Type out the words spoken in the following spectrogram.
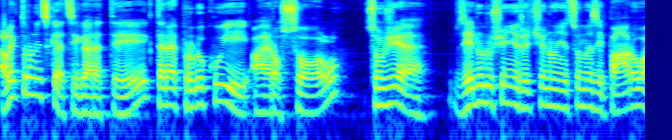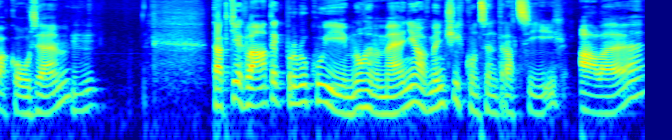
elektronické cigarety, které produkují aerosol, což je zjednodušeně řečeno něco mezi párou a kouřem, mm-hmm. tak těch látek produkují mnohem méně a v menších koncentracích, ale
